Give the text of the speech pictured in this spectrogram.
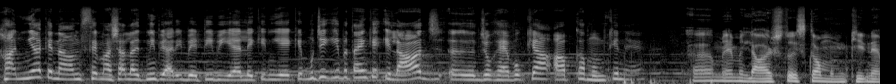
हानिया के नाम से माशाल्लाह इतनी प्यारी बेटी भी है लेकिन ये कि मुझे ये बताएँ कि इलाज जो है वो क्या आपका मुमकिन है? मैम इलाज तो इसका मुमकिन है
